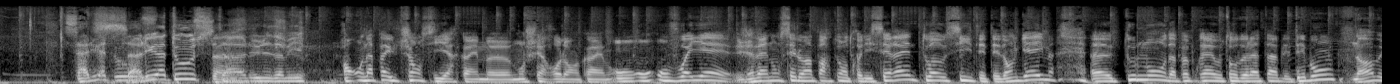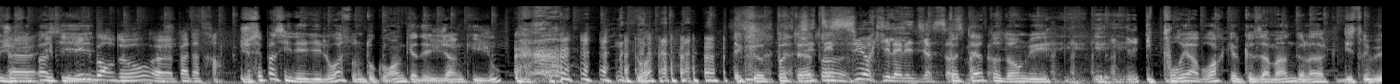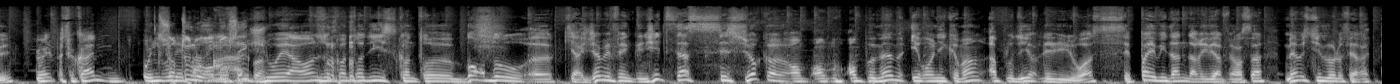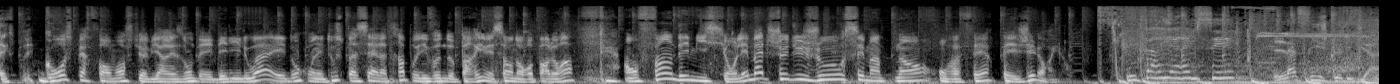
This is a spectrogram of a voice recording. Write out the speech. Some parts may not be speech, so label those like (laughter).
Salut à tous. Salut à tous. Salut les amis. On n'a pas eu de chance hier quand même, euh, mon cher Roland quand même. On, on- on voyait, j'avais annoncé le 1 partout entre Nice et Rennes, toi aussi tu étais dans le game, Euh, tout le monde à peu près autour de la table était bon. Non, mais je Euh, sais pas et puis si Lille-Bordeaux, euh, patatras. je sais pas si les Lillois sont au courant qu'il y a des gens qui jouent. (laughs) Tu vois Et que peut-être J'étais sûr qu'il allait dire ça. peut-être donc il, il- il pourrait avoir quelques amendes là distribuées. Oui, parce que quand même, au niveau Surtout des nous paris, rembourser. Quoi. jouer à 11 (laughs) contre 10 contre Bordeaux euh, qui a jamais fait un clean sheet, ça c'est sûr qu'on on, on peut même ironiquement applaudir les Lillois. C'est pas évident d'arriver à faire ça, même si tu veux le faire exprès. Grosse performance, tu as bien raison, des, des Lillois. Et donc, on est tous passés à la trappe au niveau de nos paris. Mais ça, on en reparlera en fin d'émission. Les matchs du jour, c'est maintenant. On va faire PSG-Lorient. Les paris RMC, L'affiche de Ligue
